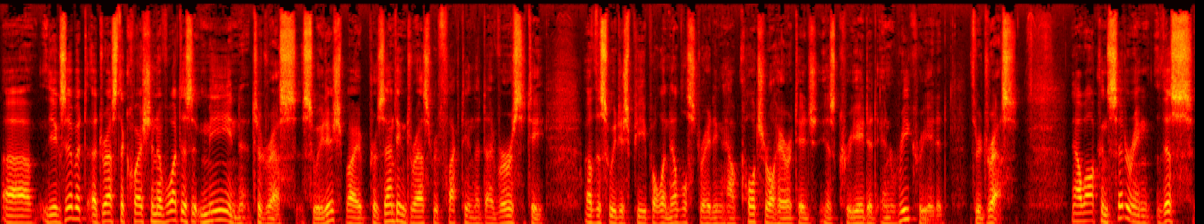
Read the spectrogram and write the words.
Uh, the exhibit addressed the question of what does it mean to dress Swedish by presenting dress reflecting the diversity of the Swedish people and illustrating how cultural heritage is created and recreated through dress. Now, while considering this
